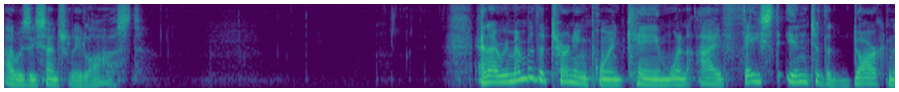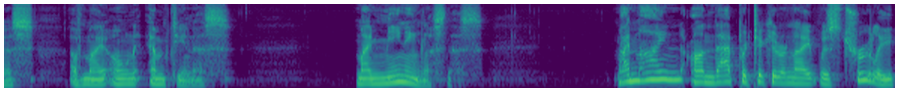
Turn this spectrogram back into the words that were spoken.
I was essentially lost. And I remember the turning point came when I faced into the darkness of my own emptiness my meaninglessness. My mind on that particular night was truly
